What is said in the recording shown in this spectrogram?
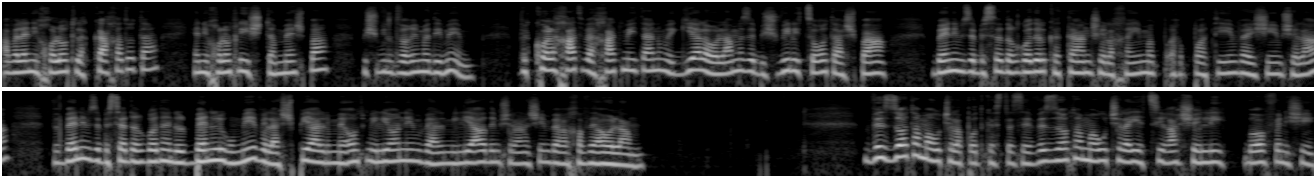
אבל הן יכולות לקחת אותה, הן יכולות להשתמש בה בשביל דברים מדהימים. וכל אחת ואחת מאיתנו מגיע לעולם הזה בשביל ליצור את ההשפעה, בין אם זה בסדר גודל קטן של החיים הפרטיים והאישיים שלה, ובין אם זה בסדר גודל בינלאומי ולהשפיע על מאות מיליונים ועל מיליארדים של אנשים ברחבי העולם. וזאת המהות של הפודקאסט הזה, וזאת המהות של היצירה שלי באופן אישי.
